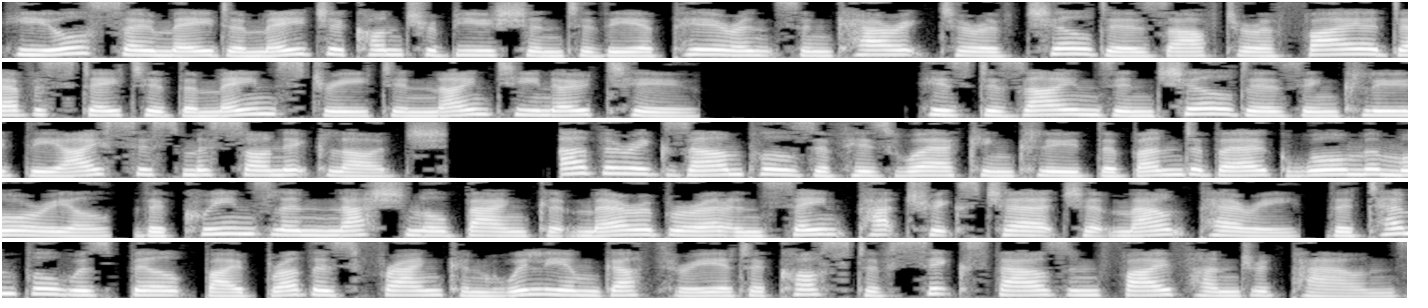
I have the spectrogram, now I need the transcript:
He also made a major contribution to the appearance and character of Childers after a fire devastated the main street in 1902. His designs in Childers include the Isis Masonic Lodge. Other examples of his work include the Bundaberg War Memorial, the Queensland National Bank at Maryborough and St Patrick's Church at Mount Perry. The temple was built by brothers Frank and William Guthrie at a cost of £6,500.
